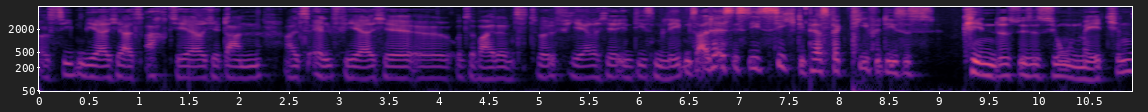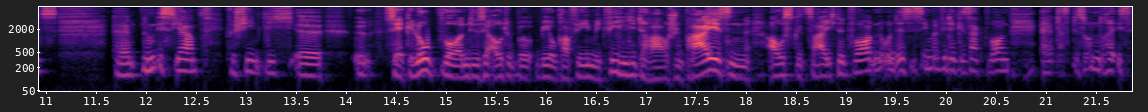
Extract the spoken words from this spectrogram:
als Siebenjährige, als Achtjährige, dann als Elfjährige äh, und so weiter, als Zwölfjährige in diesem Lebensalter. Es ist die Sicht, die Perspektive dieses Kindes, dieses jungen Mädchens. Äh, nun ist ja verschiedentlich äh, äh, sehr gelobt worden, diese Autobiografie mit vielen literarischen Preisen ausgezeichnet worden. Und es ist immer wieder gesagt worden, äh, das Besondere ist,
